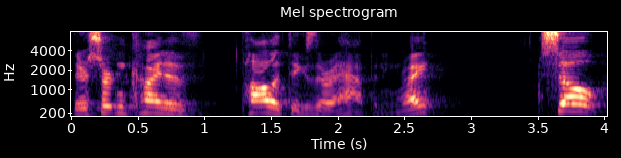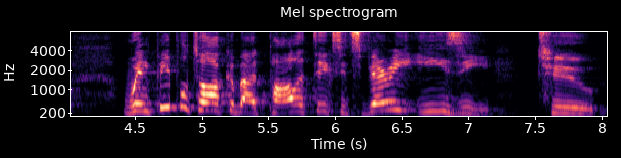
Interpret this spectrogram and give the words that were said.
There's certain kind of politics that are happening, right? So when people talk about politics, it's very easy to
